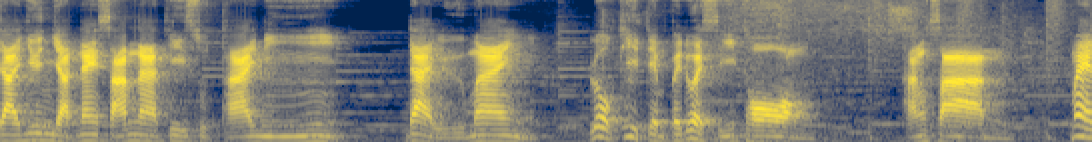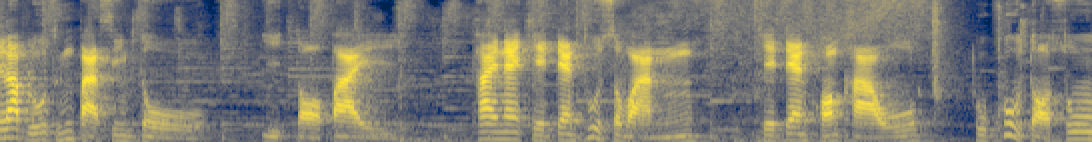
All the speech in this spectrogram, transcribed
จะยืนหยัดใน 3 นาทีสุดท้ายนี้ ได้หรือไม่ โลกที่เต็มไปด้วยสีทอง ทังซานไม่รับรู้ถึงป่าสิงโต อีกต่อไป ภายในเขตแดนทูตสวรรค์ เขตแดนของเขาถูกคู่ต่อสู้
